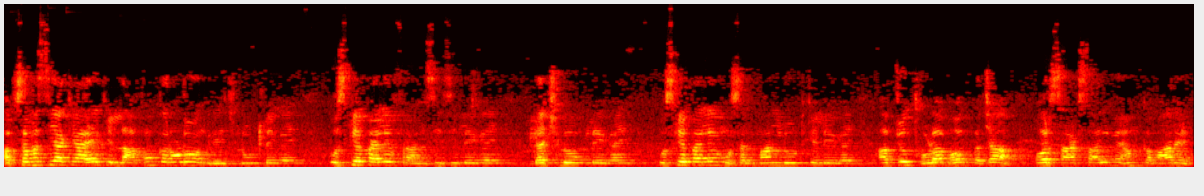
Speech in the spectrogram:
अब समस्या क्या है कि लाखों करोड़ों अंग्रेज़ लूट ले गए, उसके पहले फ्रांसीसी ले गए डच लोग ले गए। उसके पहले मुसलमान लूट के ले गए। अब जो थोड़ा बहुत बचा और साठ साल में हम कमा रहे हैं,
